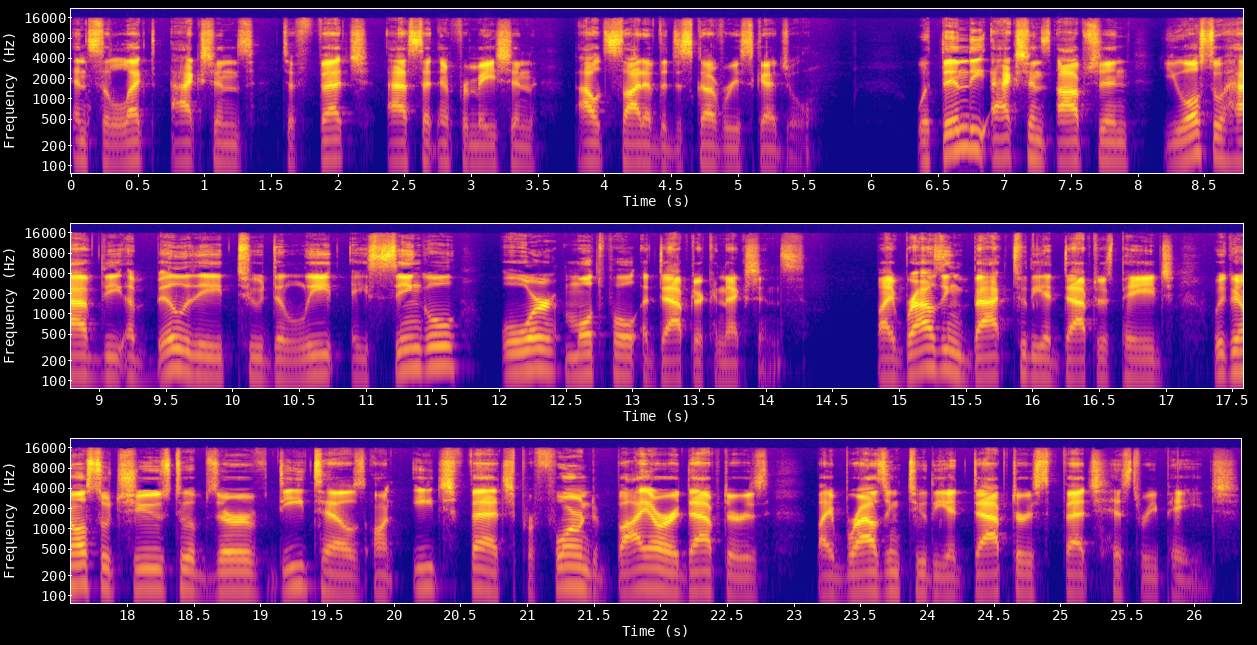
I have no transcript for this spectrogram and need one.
and select actions to fetch asset information outside of the discovery schedule. Within the actions option, you also have the ability to delete a single or multiple adapter connections. By browsing back to the adapters page, we can also choose to observe details on each fetch performed by our adapters by browsing to the adapters fetch history page.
